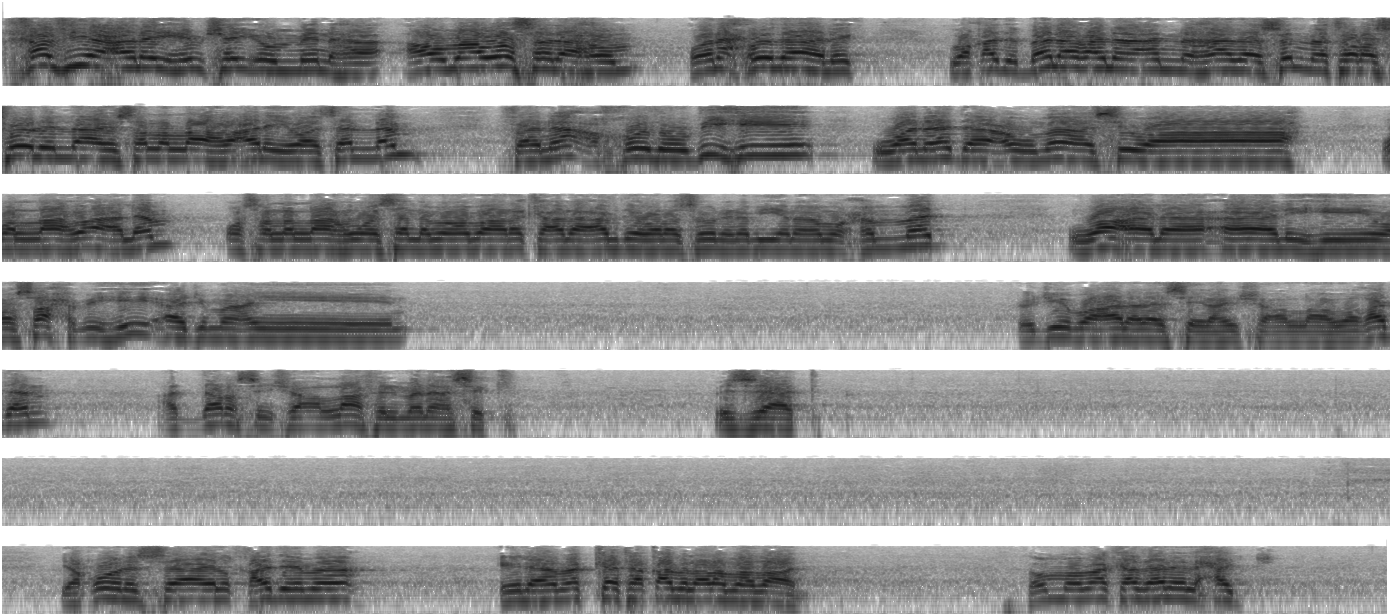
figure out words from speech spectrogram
خفي عليهم شيء منها أو ما وصلهم ونحو ذلك وقد بلغنا أن هذا سنة رسول الله صلى الله عليه وسلم فنأخذ به وندع ما سواه. والله أعلم. وصلى الله وسلم وبارك على عبده ورسول نبينا محمد وعلى آله وصحبه أجمعين. نجيب على الأسئلة إن شاء الله. وغدا الدرس إن شاء الله في المناسك بالذات. يقول السائل قدم إلى مكة قبل رمضان ثم مكث للحج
